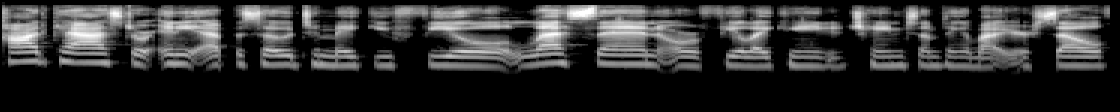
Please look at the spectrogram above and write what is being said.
podcast or any episode to make you feel less than or feel like you need to change something about yourself.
